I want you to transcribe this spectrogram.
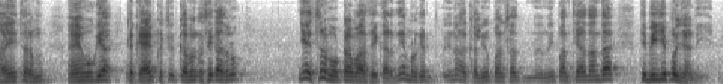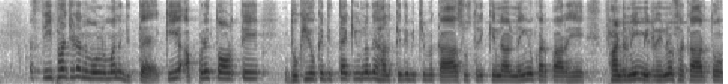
ਹਾਏ ਧਰਮ ਐ ਹੋ ਗਿਆ ਤੇ ਕਾਇਮ ਕਮਨ ਕਸੇ ਕਸ ਲੋ ਇਹ ਸਿਰਫ ਵੋਟਾਂ ਵਾਸਤੇ ਕਰਦੇ ਆ ਮੁੜ ਕੇ ਇਹਨਾਂ ਅਕਾਲੀ ਨੂੰ ਪੰਜ ਸਾਲ ਨਹੀਂ ਪੰਥ ਯਾਦ ਆਉਂਦਾ ਤੇ ਬੀਜੇ ਭੁੱਲ ਜਾਂਦੀ ਹੈ। ਅਸਤੀਫਾ ਜਿਹੜਾ ਅਨਮੋਲ ਵਰਮਾ ਨੇ ਦਿੱਤਾ ਹੈ ਕਿ ਆਪਣੇ ਤੌਰ ਤੇ ਦੁਖੀ ਹੋ ਕੇ ਦਿੱਤਾ ਕਿ ਉਹਨਾਂ ਦੇ ਹਲਕੇ ਦੇ ਵਿੱਚ ਵਿਕਾਸ ਉਸ ਤਰੀਕੇ ਨਾਲ ਨਹੀਂ ਉਹ ਕਰ ਪਾ ਰਹੇ ਫੰਡ ਨਹੀਂ ਮਿਲ ਰਹੇ ਉਹਨਾਂ ਨੂੰ ਸਰਕਾਰ ਤੋਂ?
